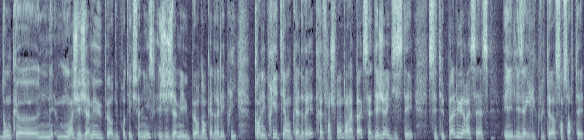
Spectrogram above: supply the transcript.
Donc, euh, moi, j'ai jamais eu peur du protectionnisme et j'ai jamais eu peur d'encadrer les prix. Quand les prix étaient encadrés, très franchement, dans la PAC, ça a déjà existé. C'était pas l'URSS et les agriculteurs s'en sortaient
